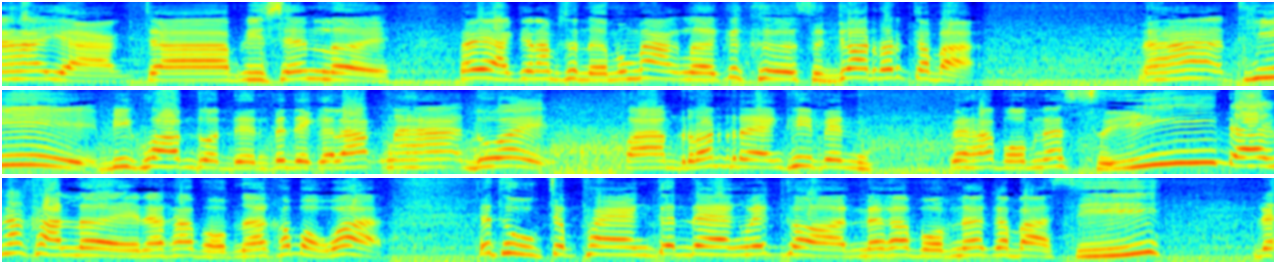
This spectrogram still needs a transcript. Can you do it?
นะฮะอยากจะพรีเซนต์เลย และอยากจะนำเสนอมากๆเลย ก็คือสุดยอดรถกระบะนะฮะที่มีความโดดเด่นเป็นเอกลักษณ์นะฮะด้วยความร้อนแรงที่เป็นนะครับผมนะสีแดงทั้งคันเลยนะครับผมนะเขาบอกว่าจะถูกจะแพงก็แดงไว้ก่อนนะครับผมนะกระบะสีแด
